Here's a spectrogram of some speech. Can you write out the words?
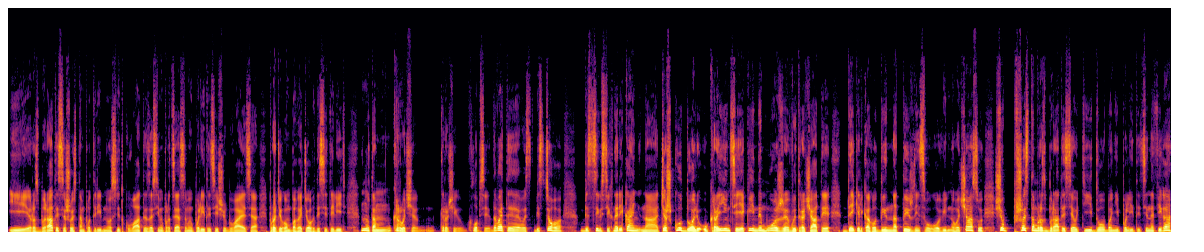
і розбиратися щось там потрібно, слідкувати за всіми процесами у політиці, що відбувається протягом багатьох десятиліть. Ну там, коротше, коротше, хлопці, давайте ось без цього, без цих всіх нарікань на тяжку долю українця, який не може витрачати декілька годин на тиждень свого вільного часу, щоб щось там розбиратися у тій довбаній політиці. Нафіга,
